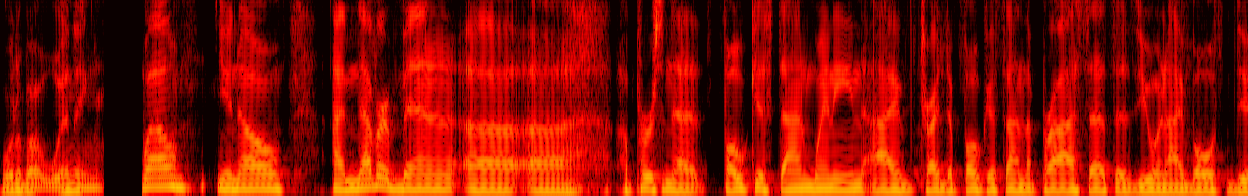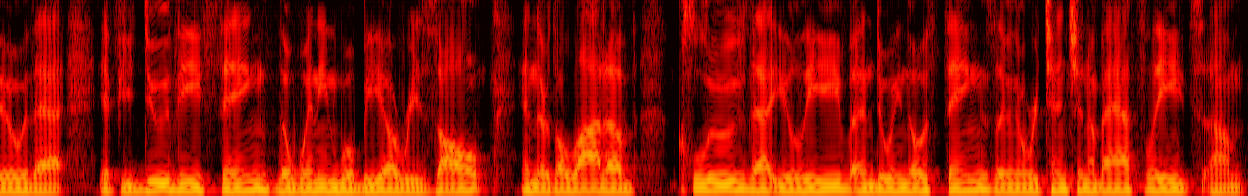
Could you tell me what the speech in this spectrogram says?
What about winning? Well, you know, I've never been a, a, a person that focused on winning. I've tried to focus on the process, as you and I both do, that if you do the thing, the winning will be a result. And there's a lot of clues that you leave in doing those things, you know, retention of athletes, um,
